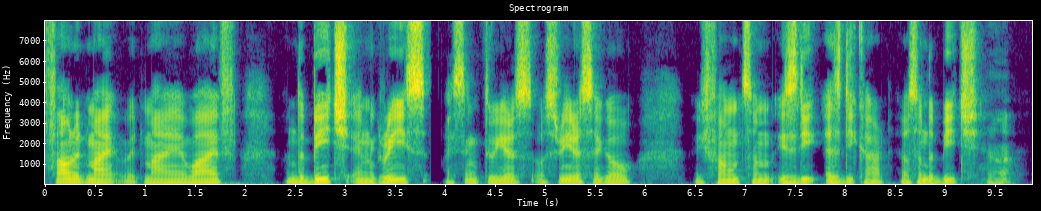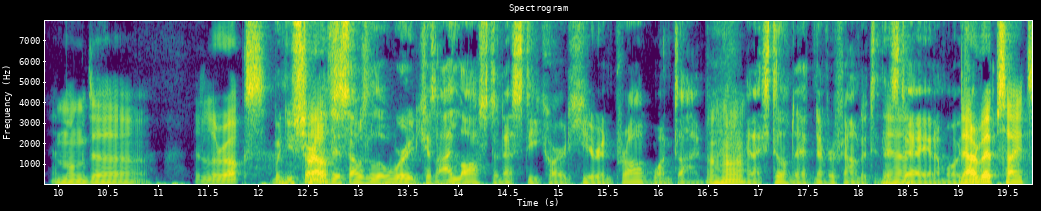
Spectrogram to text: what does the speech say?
found with my with my wife on the beach in Greece. I think two years or three years ago, we found some SD SD card. It was on the beach Uh-huh. among the little rocks. When you started shelves. this, I was a little worried because I lost an SD card here in Prague one time, uh-huh. and I still have never found it to this Yeah. day. And I'm always There are websites.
